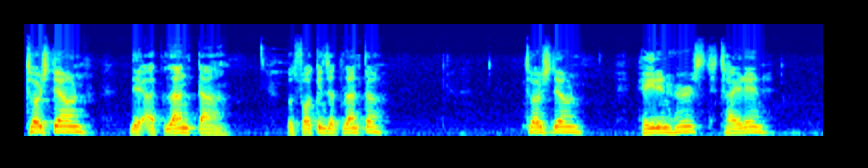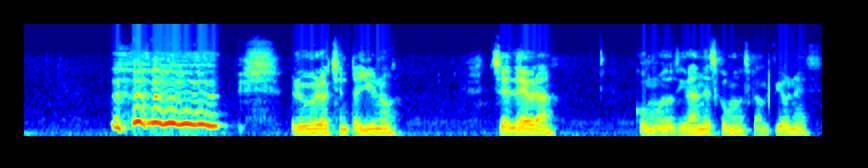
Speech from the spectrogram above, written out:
Touchdown de Atlanta. Los Falcons de Atlanta. Touchdown. Hayden Hurst, tight end. El número 81 celebra como los grandes, como los campeones.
